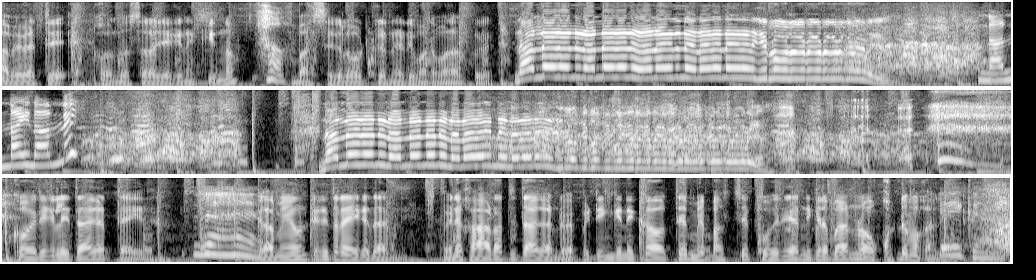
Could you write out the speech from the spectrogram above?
අපි පැත්තේ කොන්දොස්සර යගෙනෙක් ඉන්නවා බස් එක ලෝඩ් කරන හැටි මට මතක් වුණේ නන්න නන්න නන්න නන්න නන්න නන්න නන්නයි නන්නේ නන්න නන්න නන්න නන්න නන්න නන්න කොයිද කියලා හිතාගත්ත ඇයිද? ගමේ උන්ට විතරයි ඒක දන්නේ. වෙන කාටවත් හිතාගන්න බෑ. පිටින් කෙනෙක් આવත් මේ බස් එක කොහෙද යන්නේ කියලා බලන්න ඔක්කොටම කලින්. ඒක නෑ.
